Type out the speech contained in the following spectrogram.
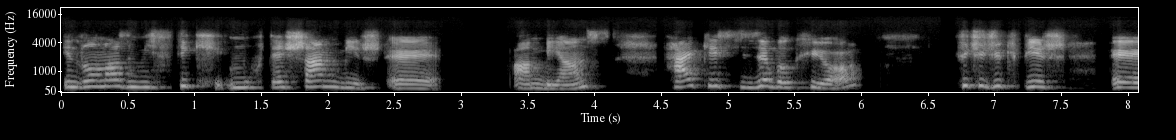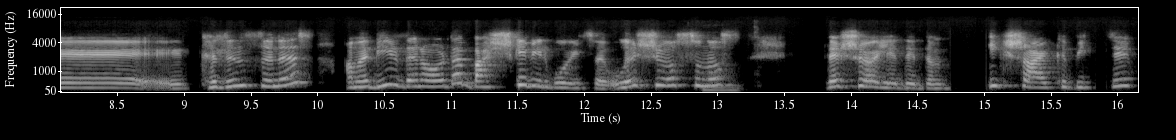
İnanılmaz mistik, muhteşem bir e, ambiyans. Herkes size bakıyor. Küçücük bir e, kadınsınız ama birden orada başka bir boyuta ulaşıyorsunuz. Hmm. Ve şöyle dedim. İlk şarkı bitti.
